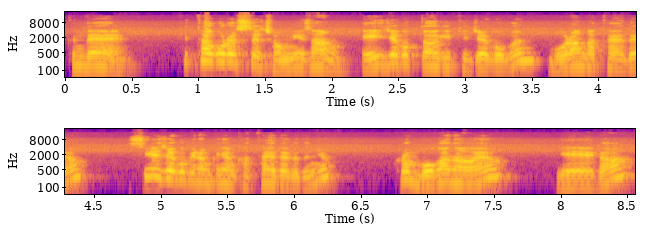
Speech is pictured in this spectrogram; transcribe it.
근데 피타고라스의 정리상 a 제곱 더하기 b 제곱은 뭐랑 같아야 돼요? c의 제곱이랑 그냥 같아야 되거든요. 그럼 뭐가 나와요? 얘가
